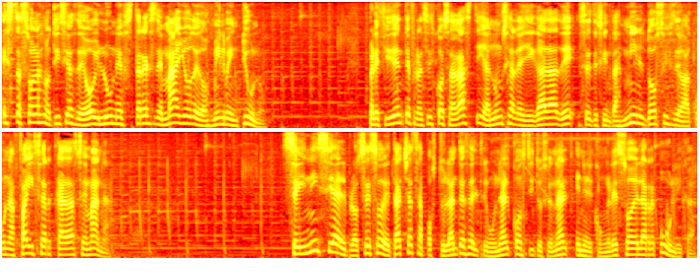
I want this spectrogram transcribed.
Estas son las noticias de hoy, lunes 3 de mayo de 2021. Presidente Francisco Sagasti anuncia la llegada de 700.000 dosis de vacuna Pfizer cada semana. Se inicia el proceso de tachas a postulantes del Tribunal Constitucional en el Congreso de la República.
